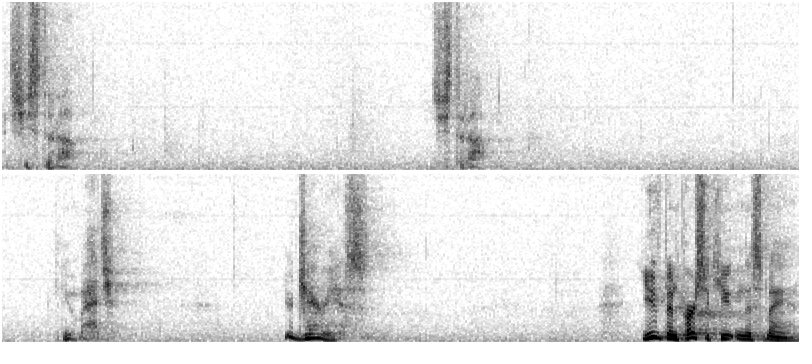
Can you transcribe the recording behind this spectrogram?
And she stood up. She stood up. Can you imagine? You're Jairus. You've been persecuting this man.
